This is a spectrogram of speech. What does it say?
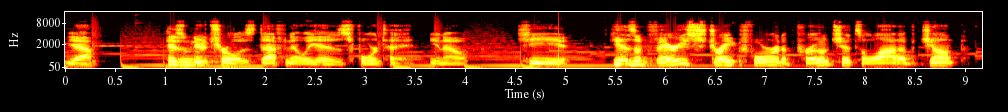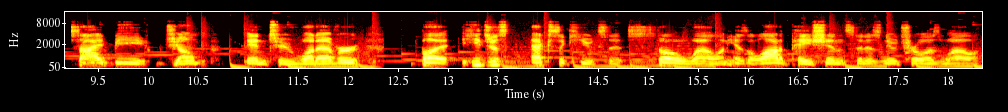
Yeah. His neutral is definitely his forte, you know. He he has a very straightforward approach. It's a lot of jump, side B, jump into whatever, but he just executes it so well and he has a lot of patience in his neutral as well.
